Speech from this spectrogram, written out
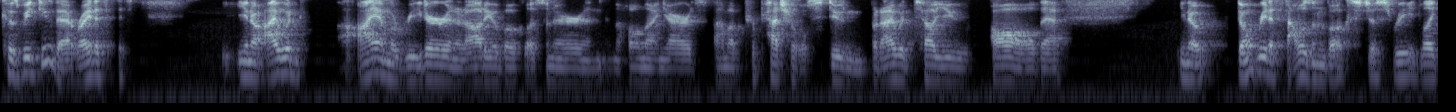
because we do that, right? It's it's, you know, I would. I am a reader and an audiobook listener and, and the whole nine yards. I'm a perpetual student, but I would tell you all that, you know, don't read a thousand books just read like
